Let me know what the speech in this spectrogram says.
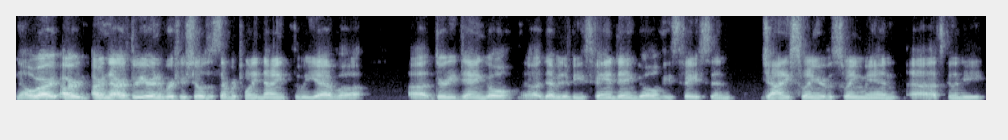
No, our our our, our three year anniversary show is December 29th. We have uh, uh Dirty Dangle, uh, WWE's Fandango. He's facing Johnny Swinger, the Swingman. Uh, that's going to be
